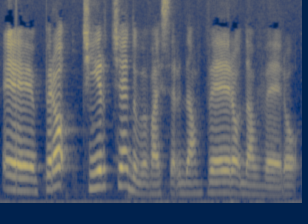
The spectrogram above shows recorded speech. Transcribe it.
eh, però Circe doveva essere davvero davvero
